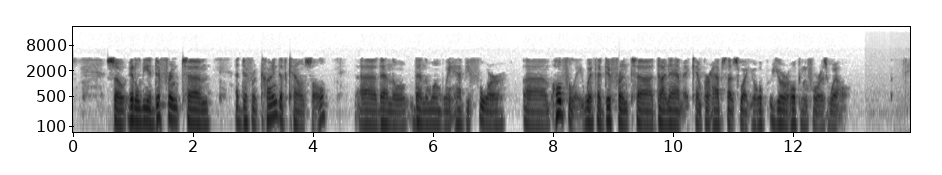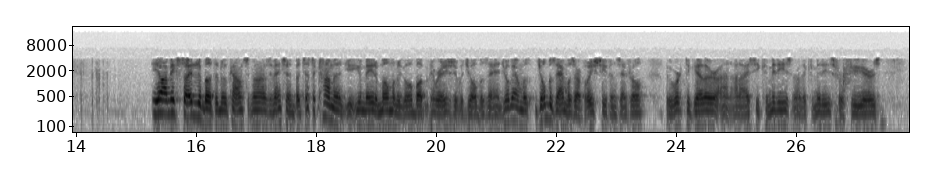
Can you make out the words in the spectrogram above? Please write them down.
So it'll be a different um, a different kind of council uh, than the than the one we had before. Um, hopefully, with a different uh, dynamic, and perhaps that's what you're you're hoping for as well. Yeah, I'm excited about the new council, as I mentioned. But just a comment you, you made a moment ago about my relationship with Joe Bazan. Joe Bazan was Joe Bazan was our police chief in Central. We worked together on, on IC committees and other committees for a few years.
